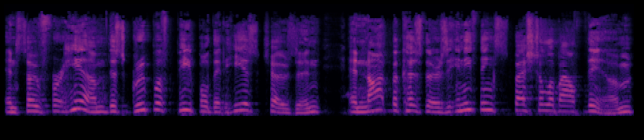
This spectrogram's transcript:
And so, for him, this group of people that he has chosen, and not because there's anything special about them,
